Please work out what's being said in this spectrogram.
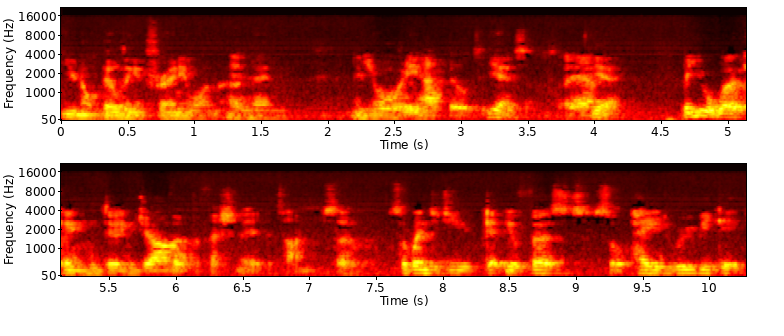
you're not building it for anyone, Yeah. and then and you already have built it. Yeah. yourself. So, yeah. yeah. But you were working doing Java professionally at the time. So so when did you get your first sort of paid Ruby gig?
